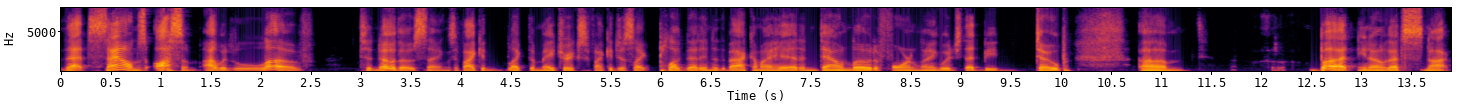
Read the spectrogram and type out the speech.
that sounds awesome. I would love to know those things. If I could, like the Matrix, if I could just like plug that into the back of my head and download a foreign language, that'd be dope. Um, but you know that's not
